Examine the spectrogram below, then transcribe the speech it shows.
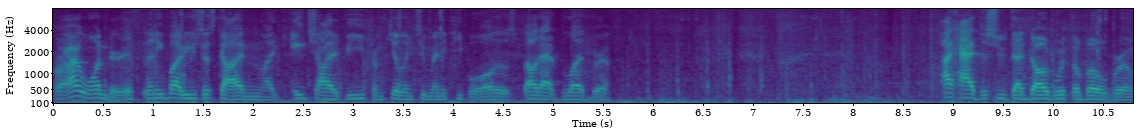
Or I wonder if anybody's just gotten like HIV from killing too many people. All those, all that blood, bro. I had to shoot that dog with the bow, bro.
